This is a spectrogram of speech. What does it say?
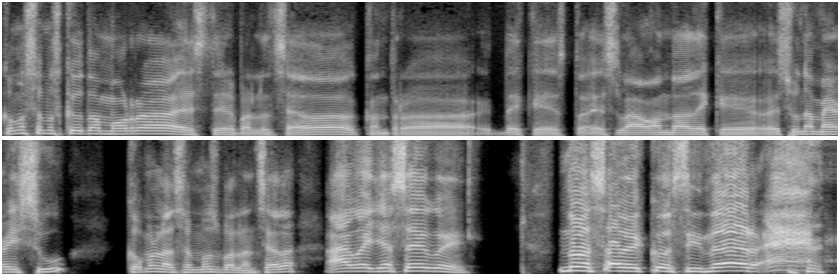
cómo hacemos que una morra, este, balanceada contra, de que esto es la onda de que es una Mary Sue, ¿cómo la hacemos balanceada? Ah, güey, ya sé, güey. No sabe cocinar. ¡Ah!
